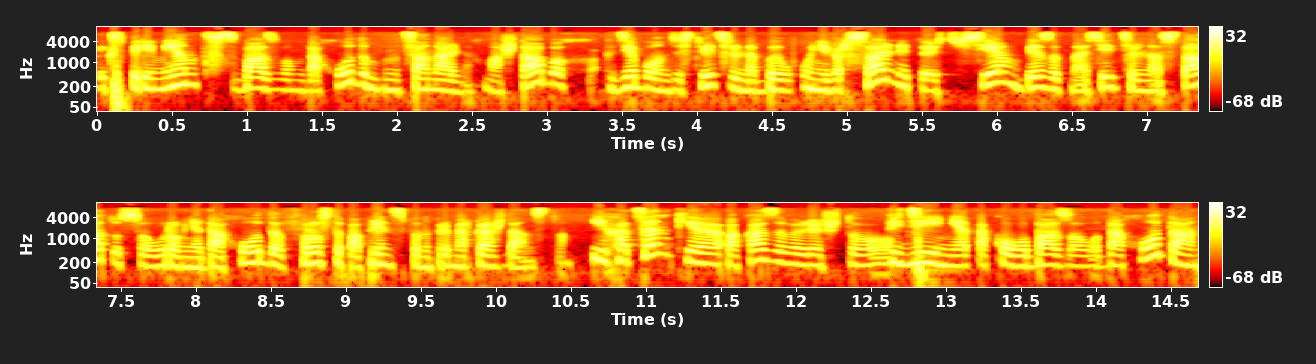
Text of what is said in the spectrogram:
эксперимент с базовым доходом в национальных масштабах, где бы он действительно был универсальный, то есть всем без относительно статуса, уровня доходов, просто по принципу, например, гражданства. Их оценки показывали, что введение такого базового дохода,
